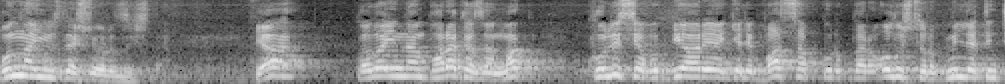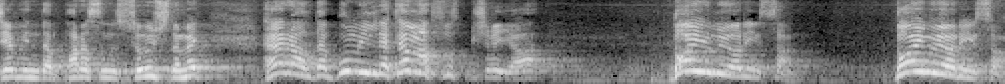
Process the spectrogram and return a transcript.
Bununla yüzleşiyoruz işte. Ya kolayından para kazanmak kulis yapıp bir araya gelip WhatsApp grupları oluşturup milletin cebinden parasını söğüşlemek herhalde bu millete mahsus bir şey ya. Doymuyor insan. Doymuyor insan.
